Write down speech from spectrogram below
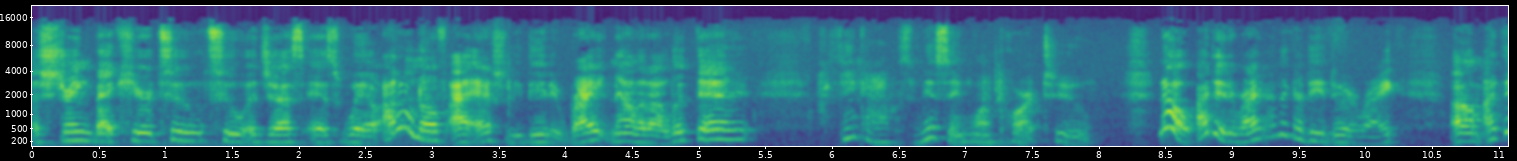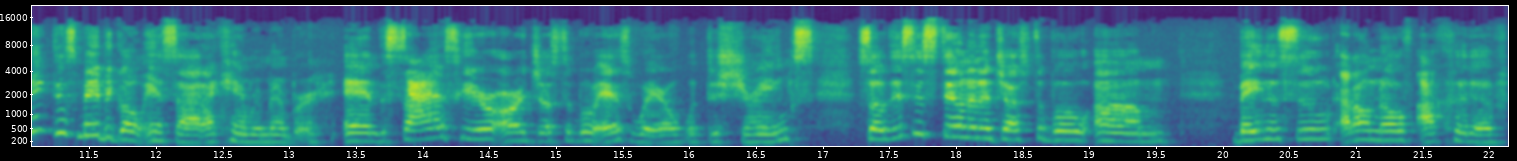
a string back here too to adjust as well. I don't know if I actually did it right now that I looked at it. I think I was missing one part too. No, I did it right. I think I did do it right. Um, I think this maybe go inside. I can't remember. And the sides here are adjustable as well with the strings. So this is still an adjustable um, bathing suit. I don't know if I could have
